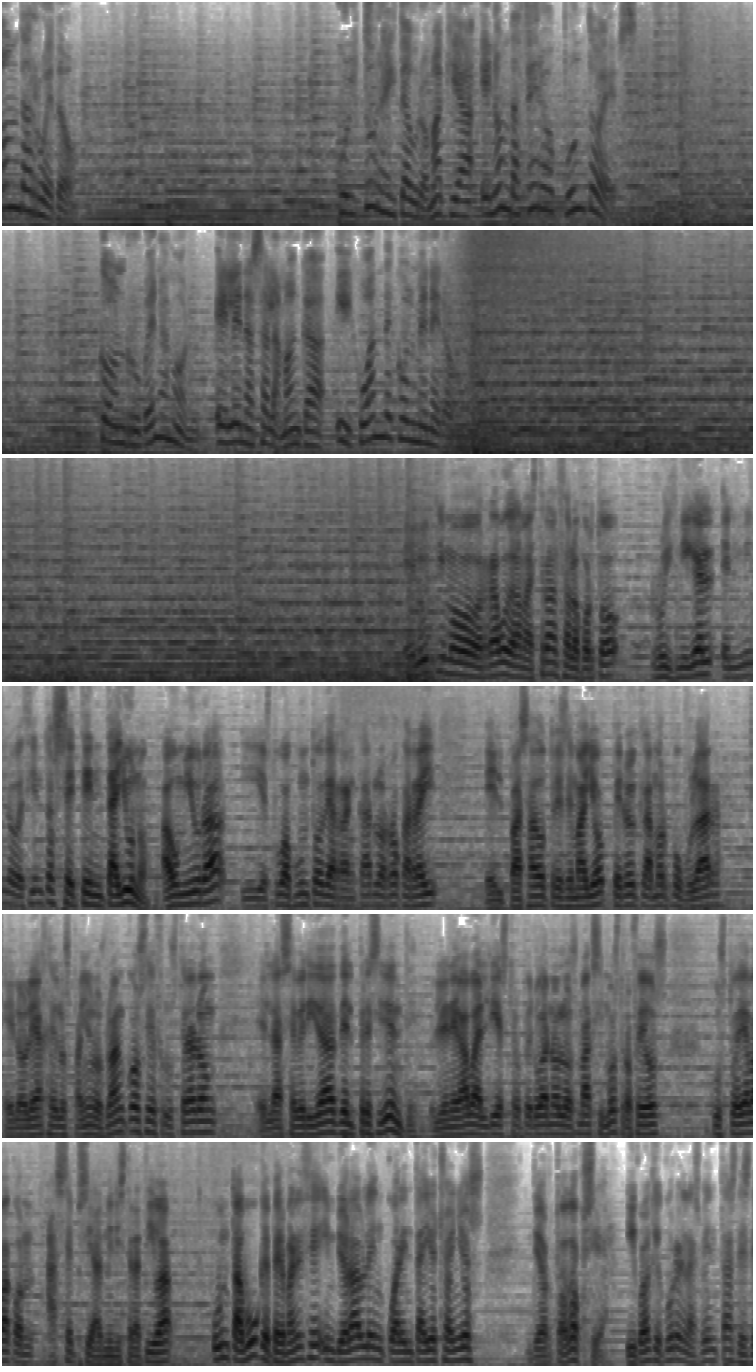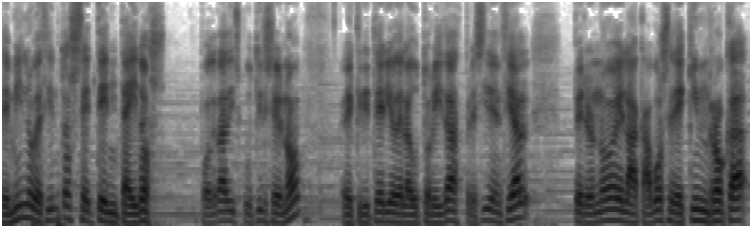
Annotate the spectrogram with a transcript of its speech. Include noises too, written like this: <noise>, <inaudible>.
Onda Ruedo. Cultura y tauromaquia en ondacero.es. Con Rubén Amón, Elena Salamanca y Juan de Colmenero. El último rabo de la maestranza lo cortó Ruiz Miguel en 1971 a un Miura y estuvo a punto de arrancarlo Roca Rey el pasado 3 de mayo, pero el clamor popular, el oleaje de los pañuelos blancos se frustraron en la severidad del presidente. Le negaba el diestro peruano los máximos trofeos, custodiaba con asepsia administrativa un tabú que permanece inviolable en 48 años de ortodoxia, igual que ocurre en las ventas desde 1972. Podrá discutirse o no el criterio de la autoridad presidencial, pero no el acabose de King Roca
